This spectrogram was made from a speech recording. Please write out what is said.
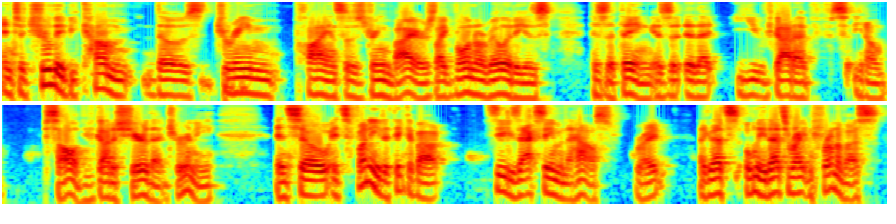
and to truly become those dream clients, those dream buyers, like vulnerability is is the thing is that you've got to you know solve. You've got to share that journey, and so it's funny to think about. It's the exact same in the house, right? Like that's only that's right in front of us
